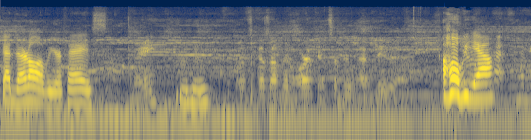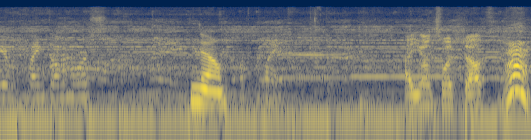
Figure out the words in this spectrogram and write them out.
Got dirt all over your face. Me? hmm Well, it's because I've been working. Some people have to do that. Oh, yeah? Ha- Have you ever planked on a horse? No. What's a plank? How you unswitched up?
